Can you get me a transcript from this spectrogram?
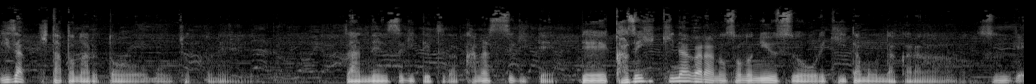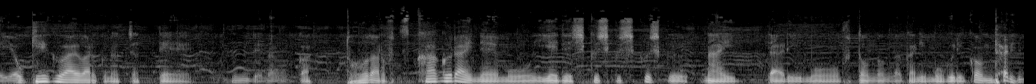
いざ来たとなると、もうちょっとね、残念すぎてつが悲しすぎて、で、風邪ひきながらのそのニュースを俺聞いたもんだから、すげえ余計具合悪くなっちゃって、んでなんか、どうだろう、2日ぐらいね、もう家でしくしくしくしく泣いたり、もう布団の中に潜り込んだりね。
